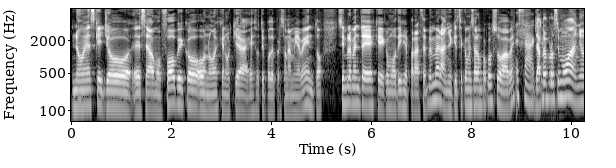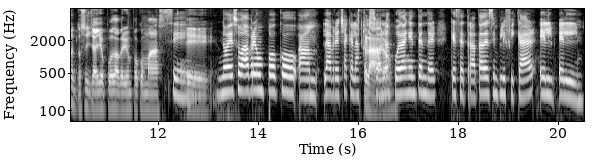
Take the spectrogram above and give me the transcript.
no es que yo eh, sea homofóbico o no es que no quiera esos tipos de personas en mi evento. Simplemente es que, como dije, para hacer primer año quise comenzar un poco suave. Exacto. Ya para el próximo año, entonces ya yo puedo abrir un poco más. Sí. eh, no, eso abre un poco am, la brecha que las Claro. personas puedan entender que se trata de simplificar el, el-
